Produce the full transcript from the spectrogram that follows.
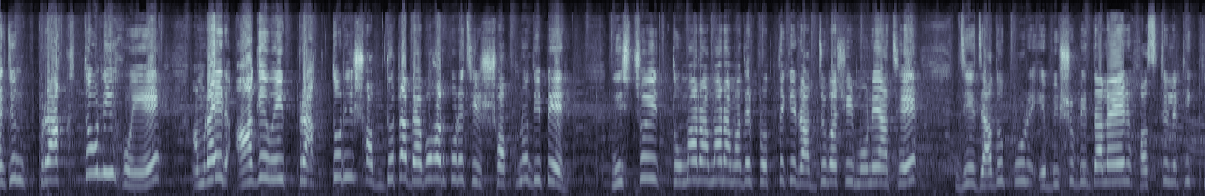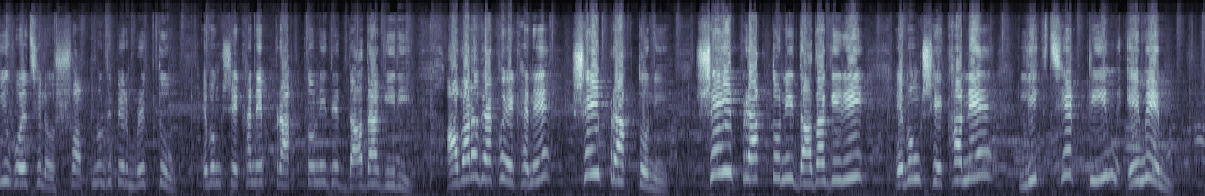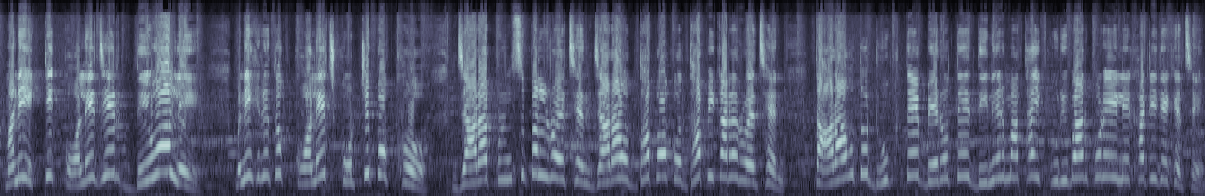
একজন প্রাক্তনী হয়ে আমরা এর আগেও এই প্রাক্তনী শব্দটা ব্যবহার করেছি স্বপ্নদ্বীপের। নিশ্চয়ই তোমার, আমার, আমাদের প্রত্যেকের রাজ্যবাসীর মনে আছে যে যাদবপুর বিশ্ববিদ্যালয়ের হস্টেলে ঠিক কী হয়েছিল? স্বপ্নদ্বীপের মৃত্যু এবং সেখানে প্রাক্তনীদের দাদাগিরি। আবারও দেখো এখানে, সেই প্রাক্তনী সেই প্রাক্তনী দাদাগিরি এবং সেখানে লিখছে টিম এমএম মানে একটি কলেজের দেওয়ালে মানে এখানে তো কলেজ কর্তৃপক্ষ, যারা প্রিন্সিপাল রয়েছেন, যারা অধ্যাপক, অধ্যাপিকারা রয়েছেন, তারাও তো ঢুকতে, বেরোতে, দিনের মাথায় কুড়িবার করে এই লেখাটি দেখেছে।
